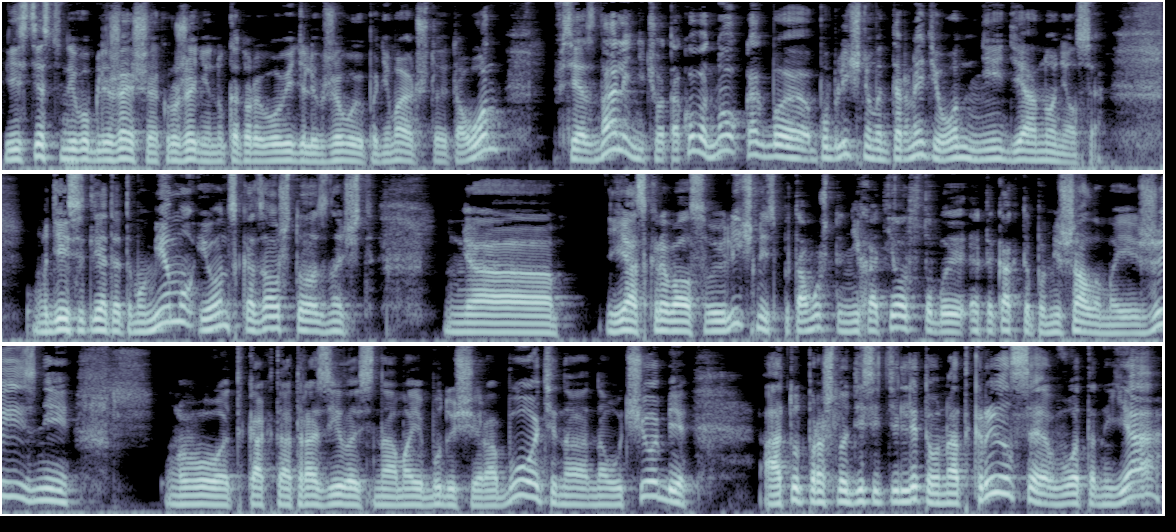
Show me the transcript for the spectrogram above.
Естественно, его ближайшее окружение, ну, которое его видели вживую, понимают, что это он. Все знали, ничего такого, но как бы публично в интернете он не дианонился. 10 лет этому мему, и он сказал, что, значит, а, я скрывал свою личность, потому что не хотел, чтобы это как-то помешало моей жизни, вот, как-то отразилось на моей будущей работе, на, на учебе. А тут прошло 10 лет, он открылся, вот он я,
